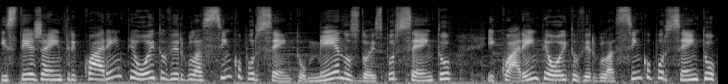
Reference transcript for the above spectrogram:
esteja entre 48,5% menos 2% e 48,5%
